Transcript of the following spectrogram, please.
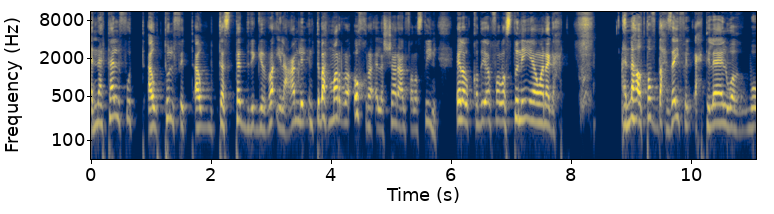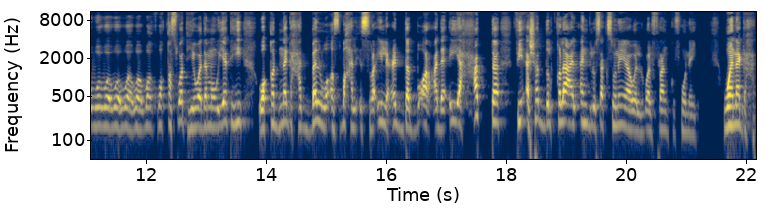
أنها تلفت أو تلفت أو تستدرج الرأي العام للانتباه مرة أخرى إلى الشارع الفلسطيني إلى القضية الفلسطينية ونجحت. أنها تفضح زيف الاحتلال وقسوته ودمويته وقد نجحت بل وأصبح لإسرائيل عدة بؤر عدائية حتى في أشد القلاع الأنجلو ساكسونية والفرانكوفونية. ونجحت.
